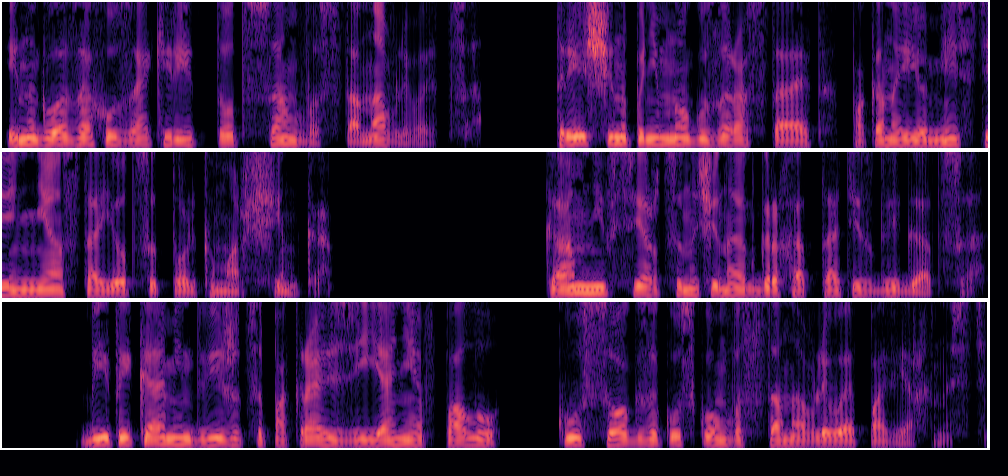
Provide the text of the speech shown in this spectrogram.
и на глазах у Закери тот сам восстанавливается. Трещина понемногу зарастает, пока на ее месте не остается только морщинка. Камни в сердце начинают грохотать и сдвигаться. Битый камень движется по краю зияния в полу, кусок за куском восстанавливая поверхность.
